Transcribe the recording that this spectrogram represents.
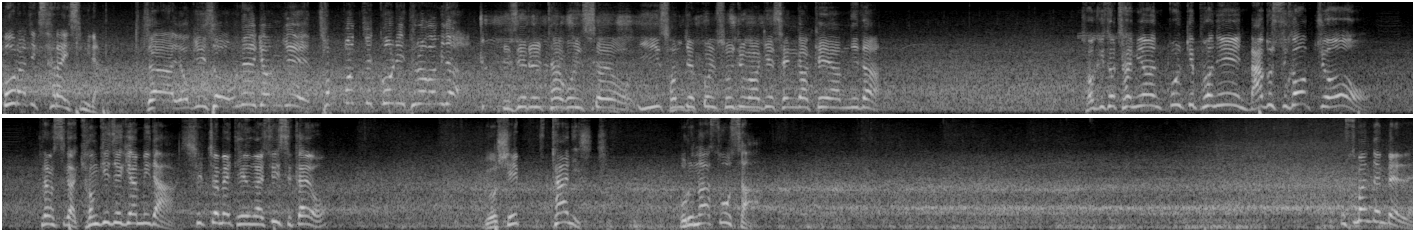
볼 아직 살아 있습니다. 자, 여기서 오늘 경기의 첫 번째 골이 들어갑니다. 기세를 타고 있어요. 이 선제골 소중하게 생각해야 합니다. 저기서 차면 골키퍼는 막을 수가 없죠. 프랑스가 경기 재개합니다. 실점에 대응할 수 있을까요? 요십 스타니시치, 보르나 소사, 우스만 덴벨레,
